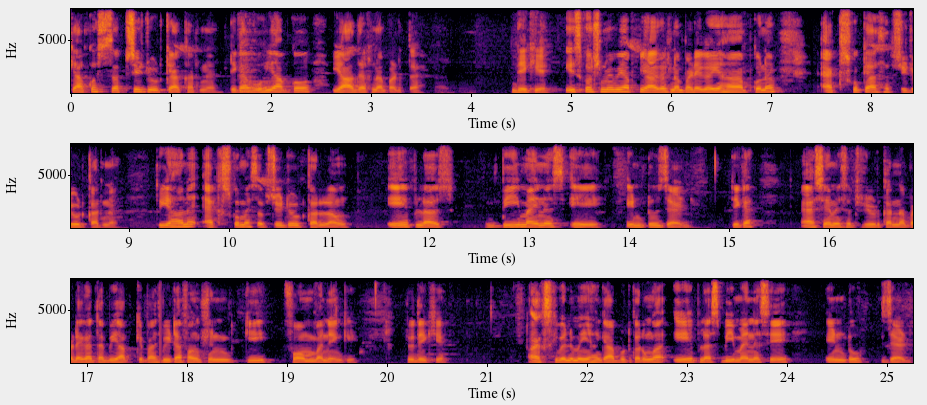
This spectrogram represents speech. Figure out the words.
कि आपको सब्सटीट्यूट क्या करना है, ठीक है? वही आपको याद रखना पड़ता है। देखिए, इस क्वेश्चन में भी आपको याद रखना पड़ेगा, यहाँ आपको ना एक्स को क्या सब्सटीट्यूट करना है? तो यहाँ ना एक्स को मैं सब्सटीट्यूट कर रहा हूँ A plus B minus A into Z ठीक है? ऐसे हमें सब्सटीट्यूट करना पड़ेगा, तभी आपके पास बीटा फ़ंक्शन की फॉर्म बनेगी। तो देखिए एक्स की वैल्यू मैं यहाँ क्या पुट करूँगा? A plus B minus A into Z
